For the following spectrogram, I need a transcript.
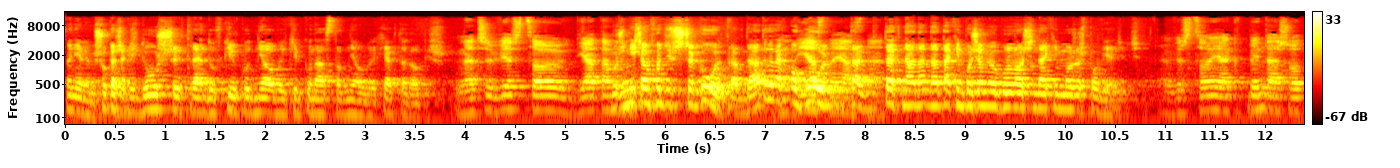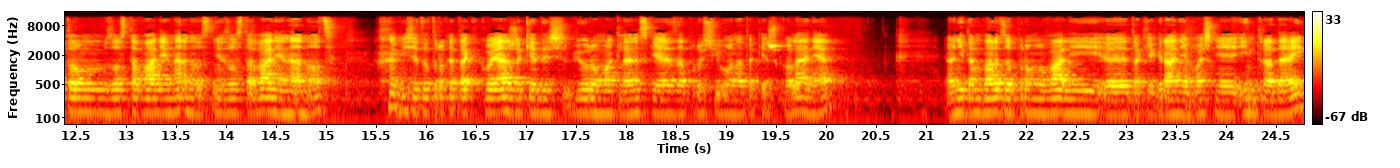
no nie wiem, szukasz jakichś dłuższych trendów, kilkudniowych, kilkunastodniowych? Jak to robisz? Znaczy wiesz co, ja tam... Może nie chciałem wchodzić w szczegóły, prawda? Tylko tak Jasne, ogólnie, tak, tak na, na, na takim poziomie ogólności, na jakim możesz powiedzieć. Wiesz co, jak pytasz o to zostawanie na noc, nie zostawanie na noc, mi się to trochę tak kojarzy, kiedyś biuro maklerskie zaprosiło na takie szkolenie i oni tam bardzo promowali e, takie granie właśnie intraday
